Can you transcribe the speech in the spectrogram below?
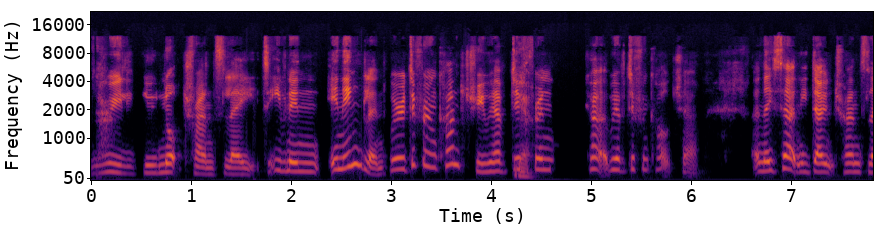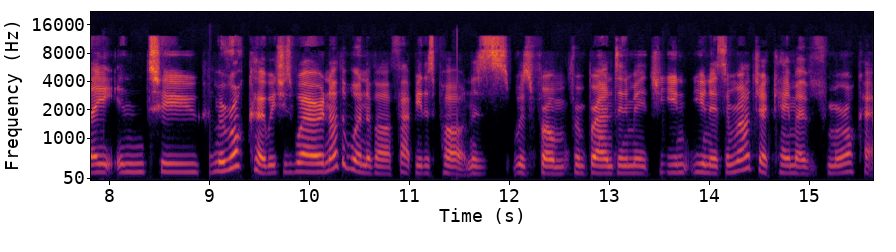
really do not translate even in in england we're a different country we have different yeah. we have different culture and they certainly don't translate into Morocco, which is where another one of our fabulous partners was from, from Brand Image. Eunice and Raja came over from Morocco,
